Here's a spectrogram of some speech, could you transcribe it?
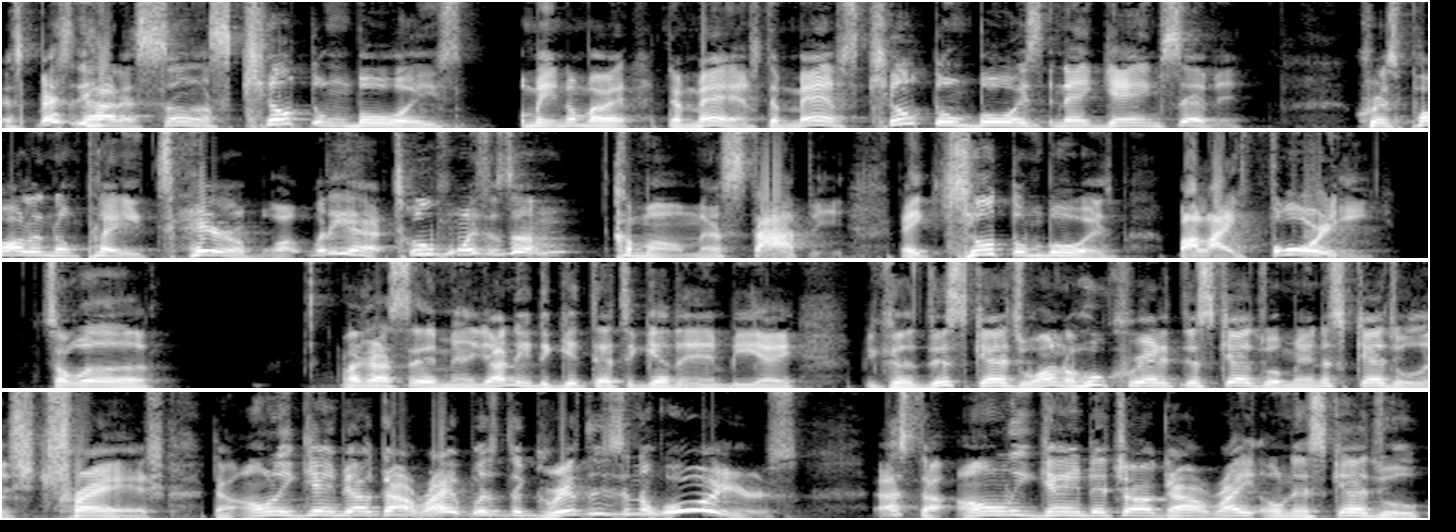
especially how the Suns killed them boys. I mean, no matter the Mavs. The Mavs killed them boys in that game seven. Chris Paul and them played terrible. What do you have? Two points or something? Come on, man. Stop it. They killed them boys by like 40. So uh like I said, man, y'all need to get that together, NBA, because this schedule, I don't know who created this schedule, man. This schedule is trash. The only game y'all got right was the Grizzlies and the Warriors. That's the only game that y'all got right on this schedule.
